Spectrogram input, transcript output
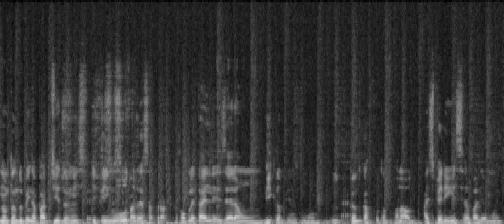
não estando bem na partida, né? Difícil, é E tem outra. essa troca. Pra completar, eles eram bicampeões do mundo. Tanto Cafu, tanto Ronaldo. A experiência valia muito.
